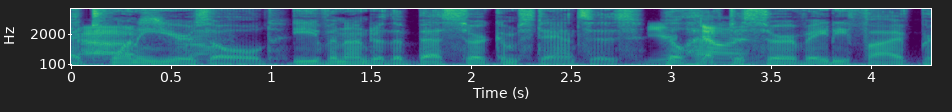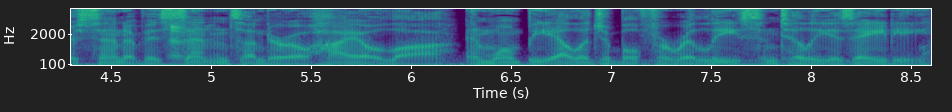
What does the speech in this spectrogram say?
At gosh, 20 years old, even under the best circumstances, You're he'll have to serve 85% of his sentence under Ohio law and won't be eligible for release until he is 80.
